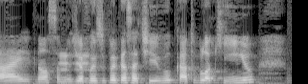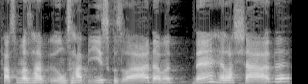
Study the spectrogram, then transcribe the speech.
ai, nossa, meu Uhum. dia foi super cansativo, cato o bloquinho, faço umas, uns rabiscos lá, dá uma, né, relaxada,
